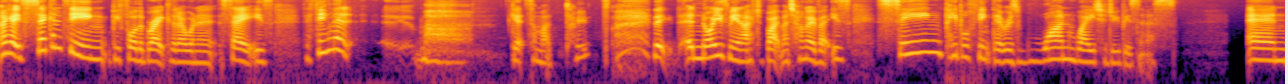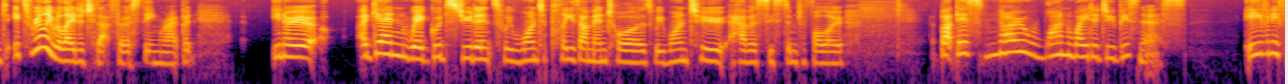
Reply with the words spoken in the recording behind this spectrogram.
okay, second thing before the break that I want to say is the thing that uh, gets on my toes, that annoys me and I have to bite my tongue over is seeing people think there is one way to do business. And it's really related to that first thing, right? But, you know, again, we're good students. We want to please our mentors. We want to have a system to follow. But there's no one way to do business. Even if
